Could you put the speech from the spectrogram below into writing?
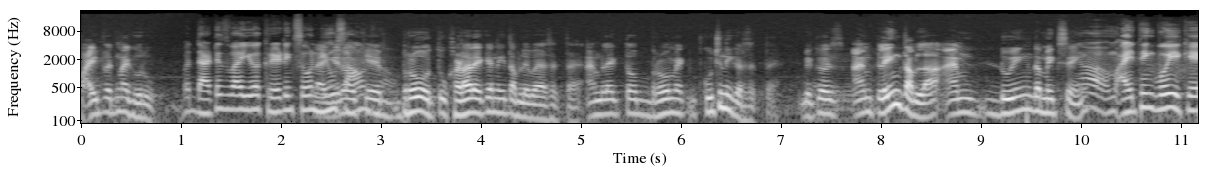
fight with my guru but that is why you are creating so Like, new you know, sound कि ब्रो तू खड़ा रह के नहीं तबले बजा सकता है। आई एम लाइक तो ब्रो मैं कुछ नहीं कर सकता है। Because I am playing tabla I am doing the mixing I think वही कि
